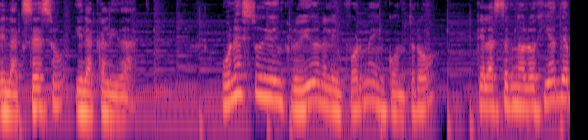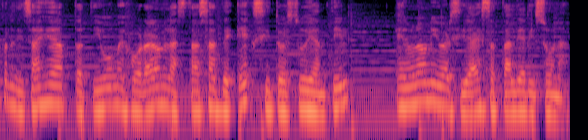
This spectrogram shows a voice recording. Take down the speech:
el acceso y la calidad. Un estudio incluido en el informe encontró que las tecnologías de aprendizaje adaptativo mejoraron las tasas de éxito estudiantil en una universidad estatal de Arizona,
